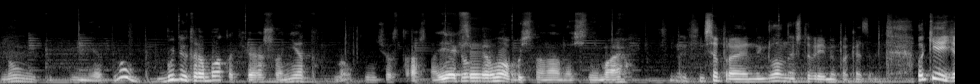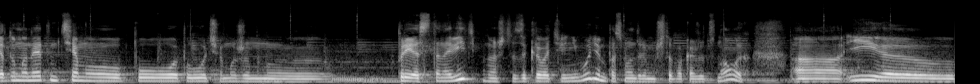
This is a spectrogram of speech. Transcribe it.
ну, нет. Ну, будет работать хорошо, нет, ну, ничего страшного. Я их ну, все равно обычно на ночь снимаю. Все правильно. Главное, что время показывает. Окей, я думаю, на этом тему по Apple Watch можем э, приостановить, потому что закрывать ее не будем, посмотрим, что покажут в новых. А, и э,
